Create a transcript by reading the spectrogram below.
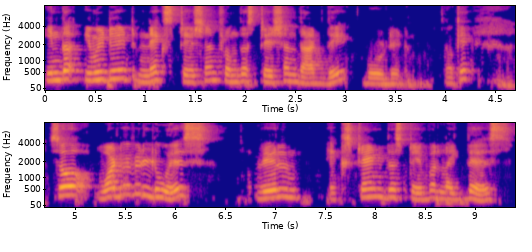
in the immediate next station from the station that they boarded? Okay? So what we will do is we will extend this table like this.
